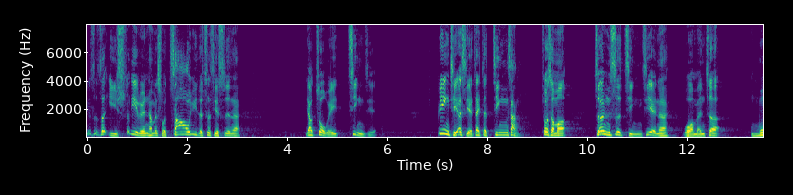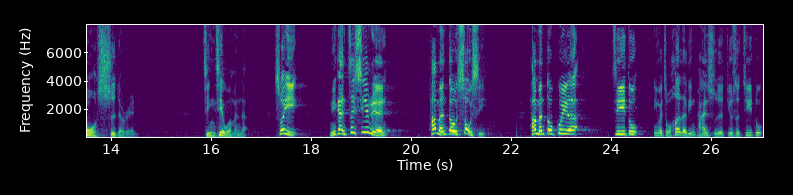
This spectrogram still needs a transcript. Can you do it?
就是这以色列人他们所遭遇的这些事呢，要作为境界，并且要写在这经上。做什么？正是警戒呢？我们这末世的人，警戒我们的。所以。你看这些人，他们都受洗，他们都归了基督，因为主喝的灵磐石就是基督。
